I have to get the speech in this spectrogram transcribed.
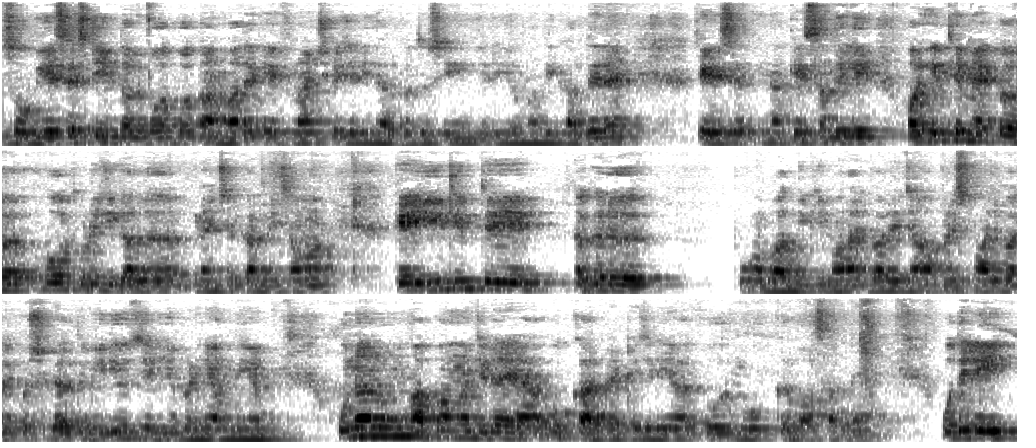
ਸੋ ਬੀਐਸਐਸ ਟੀਮ ਦਾ ਵੀ ਬਹੁਤ ਬਹੁਤ ਧੰਨਵਾਦ ਹੈ ਕਿ ਫਾਈਨੈਂਸ਼ੀਅਲੀ ਜਿਹੜੀ ਹੈਲਪ ਤੁਸੀਂ ਜਿਹੜੀ ਉਹਨਾਂ ਦੀ ਕਰਦੇ ਰਹੇ ਇਸ ਇਹਨਾਂ ਕੇਸਾਂ ਦੇ ਲਈ। ਔਰ ਇੱਥੇ ਮੈਂ ਇੱਕ ਹੋਰ ਥੋੜੀ ਜੀ ਗੱਲ ਮੈਂਸ਼ਨ ਕਰਨੀ ਚਾਹਾਂ ਕਿ YouTube ਤੇ ਅਗਰ ਭਗਵਾਨ ਵਾਲਮੀਕੀ ਮਹਾਰਾਜ ਬਾਰੇ ਜਾਂ ਆਪਣੇ ਸਮਾਜ ਬਾਰੇ ਕੁਝ ਗਲਤ ਵੀਡੀਓਜ਼ ਜਿਹੜੀਆਂ ਬਣੀਆਂ ਹੁੰਦੀਆਂ, ਉਹਨਾਂ ਨੂੰ ਆਪਾਂ ਜਿਹੜਾ ਆ ਉਹ ਘਰ ਬੈਠੇ ਜਿਹੜੇ ਆ ਉਹ ਰਿਮੂਵ ਕਰਵਾ ਸਕਦੇ ਆ ਉਹਦੇ ਲਈ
